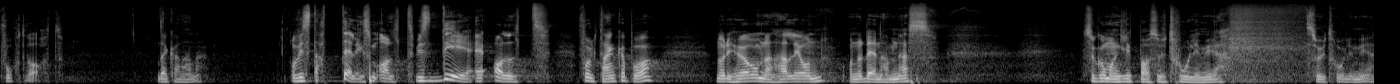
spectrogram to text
fort rart. Det kan hende. Og Hvis dette er liksom alt, hvis det er alt folk tenker på når de hører om Den hellige ånd, og når det nevnes, så går man glipp av så utrolig mye. Så utrolig mye.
